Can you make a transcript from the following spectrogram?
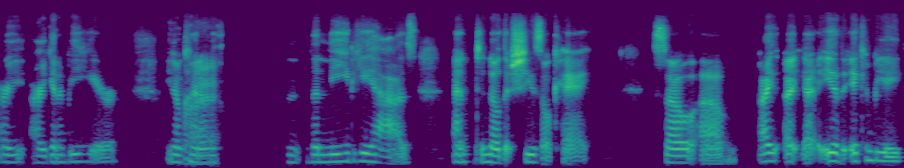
Are you, are you going to be here? You know, kind right. of the need he has and to know that she's okay. So um, I, I it, it, can be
